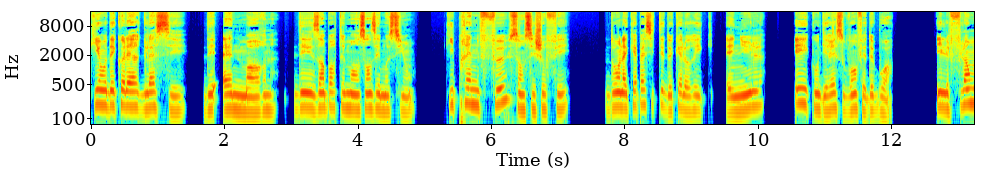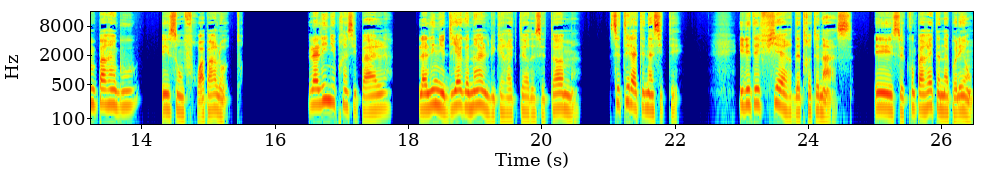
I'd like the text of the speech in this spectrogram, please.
qui ont des colères glacées, des haines mornes, des emportements sans émotion, qui prennent feu sans s'échauffer, dont la capacité de calorique est nulle et qu'on dirait souvent fait de bois. Ils flambent par un bout et sont froids par l'autre. La ligne principale, la ligne diagonale du caractère de cet homme, c'était la ténacité. Il était fier d'être tenace et se comparait à Napoléon.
